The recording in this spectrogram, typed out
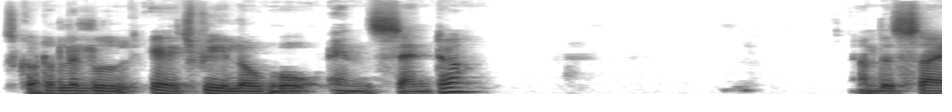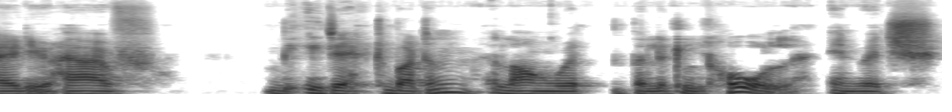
It's got a little HP logo in center. On this side, you have the eject button along with the little hole in which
